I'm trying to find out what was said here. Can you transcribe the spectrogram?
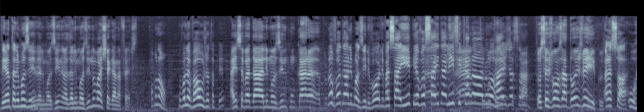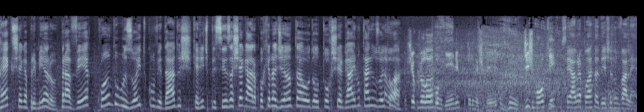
Dentro da Dentro da limusine. limusine, mas a limusine não vai chegar na festa. Como não? Eu vou levar o JP. Aí você vai dar a limusine com o cara. Não vou dar a limusine, vou, ele vai sair e eu vou sair dali e ficar Ah, no, é no raio de ação. tá. Então vocês vão usar dois veículos. Olha só, o Rex chega primeiro pra ver quando os oito convidados que a gente precisa chegaram. Porque não adianta o doutor chegar e não estarem os oito bom. lá. Eu chego com meu Lamborghini, com todo respeito. De smoking. Você abre a porta, deixa num valete.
